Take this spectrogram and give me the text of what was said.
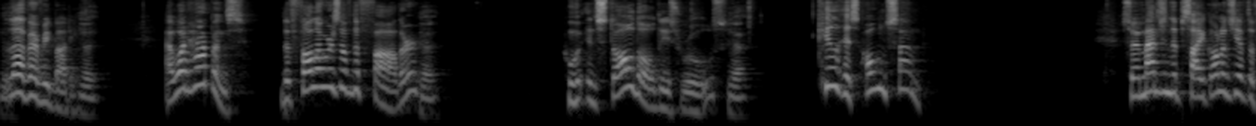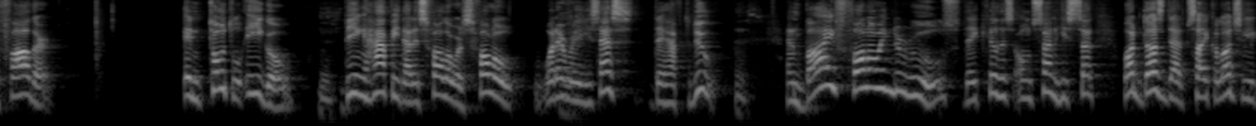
love everybody. Yeah. And what happens? The followers of the Father. Who installed all these rules, Yeah. kill his own son. So imagine the psychology of the father in total ego, being happy that his followers follow whatever he says they have to do. And by following the rules, they kill his own son. His son. What does that psychologically,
